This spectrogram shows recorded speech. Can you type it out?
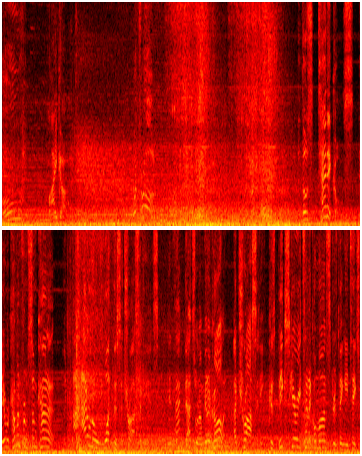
Oh my god. What's wrong? Those tentacles, they were coming from some kind of... I, I don't know what this atrocity is. In fact, that's what I'm gonna call it. Atrocity. Because big scary tentacle monster thingy takes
